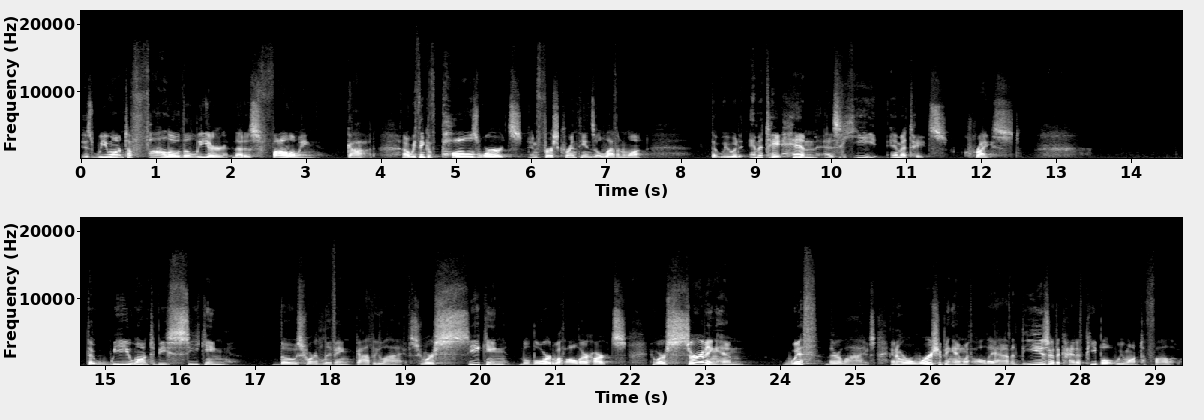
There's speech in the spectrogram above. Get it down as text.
is we want to follow the leader that is following God. Uh, we think of Paul's words in 1 Corinthians 11 1, that we would imitate him as he imitates Christ. That we want to be seeking those who are living godly lives, who are seeking the Lord with all their hearts, who are serving him with their lives, and who are worshiping him with all they have. And these are the kind of people we want to follow.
